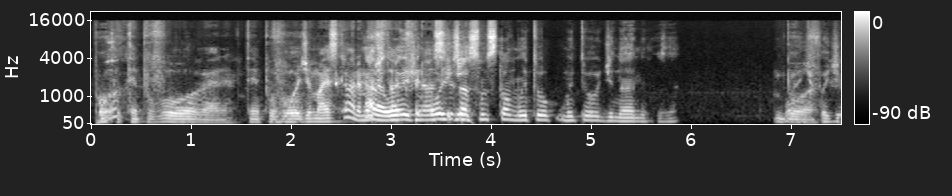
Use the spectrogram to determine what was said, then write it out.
Porra, Pô. o tempo voou, velho. O tempo Voou. demais. Cara, Cara, hoje, final é hoje os seguinte. assuntos estão muito, muito dinâmicos, né? Pô, a Boa. gente foi de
